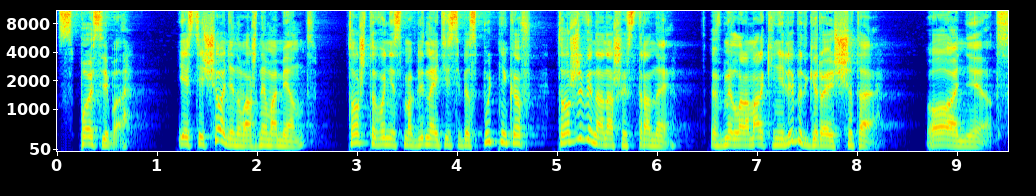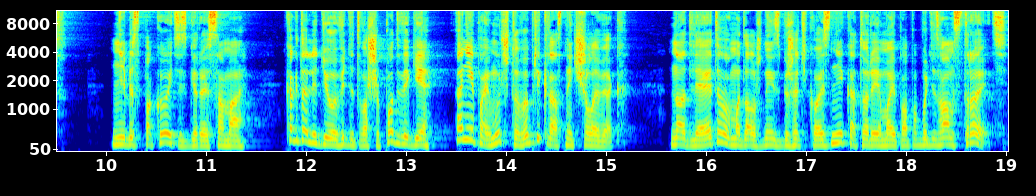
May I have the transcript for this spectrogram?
«Спасибо». Есть ещё один важный момент. То, что вы не смогли найти себе спутников, тоже вина нашей страны. В Милромарке не любят героя щита. О, нет. Не беспокойтесь, герой сама. Когда люди увидят ваши подвиги, они поймут, что вы прекрасный человек. Но для этого мы должны избежать козни, которые мой папа будет вам строить.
